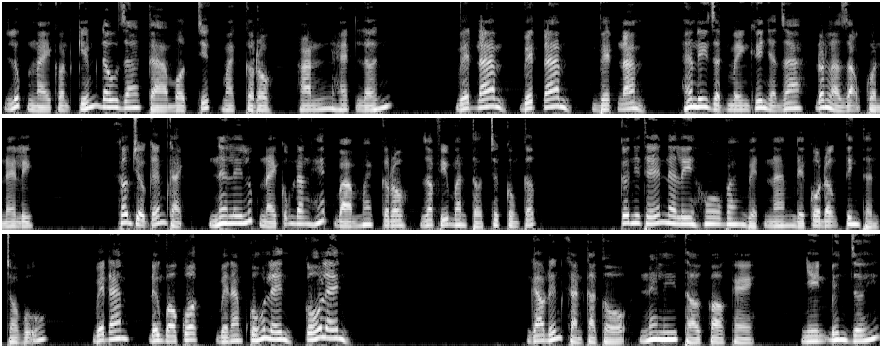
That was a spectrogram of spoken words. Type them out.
lúc này còn kiếm đâu ra cả một chiếc micro. Hắn hét lớn. Việt Nam, Việt Nam, Việt Nam. Henry giật mình khi nhận ra đó là giọng của Nelly. Không chịu kém cạnh, Nelly lúc này cũng đang hét vào micro do phía ban tổ chức cung cấp. Cứ như thế Nelly hô vang Việt Nam để cổ động tinh thần cho Vũ. Việt Nam, đừng bỏ cuộc, Việt Nam cố lên, cố lên. Gào đến khản cả cổ, Nelly thở khò khè. Nhìn bên dưới,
